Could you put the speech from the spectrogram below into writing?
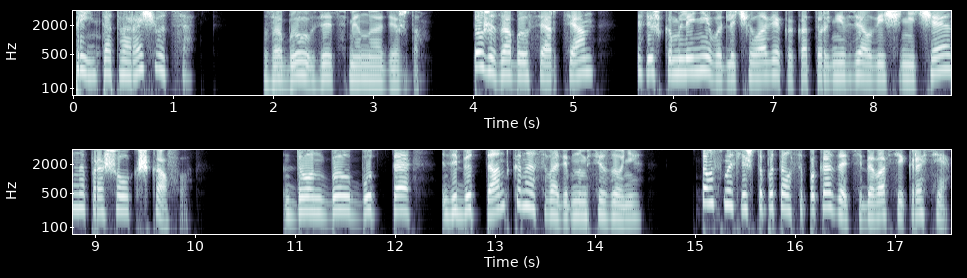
принято отворачиваться. Забыл взять сменную одежду. Тоже забылся Артиан, слишком лениво для человека, который не взял вещи нечаянно, прошел к шкафу. Да он был будто дебютантка на свадебном сезоне. В том смысле, что пытался показать себя во всей красе.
